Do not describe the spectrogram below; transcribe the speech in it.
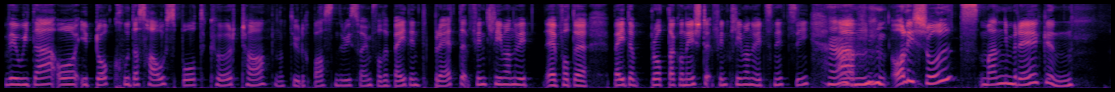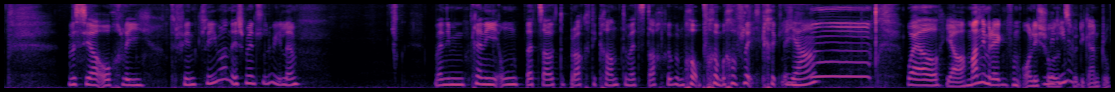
weil ich da auch in Doku das Hausboot gehört habe. Natürlich passenderweise von einem von den beiden Interpreten. Finn Kliman wird, äh, von den beiden Protagonisten. Finn Kliman wird es nicht sein. Ah. Ähm, Olli Schulz, Mann im Regen. Was ja auch ein bisschen der Finn Kliman ist mittlerweile. Wenn ihm keine unbezahlten Praktikanten mit dem Dach über dem Kopf kommen, kann flicken. Ja. Well, ja, Mann im Regen vom Olli Schulz würde ich gerne drauf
